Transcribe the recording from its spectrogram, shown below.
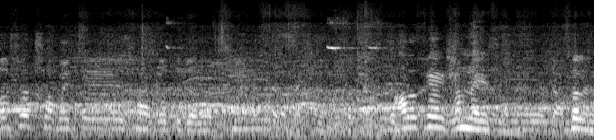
দর্শক সবাইকে স্বাগত জানাচ্ছি। আলোকে সামনে গেছে। চলেন।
